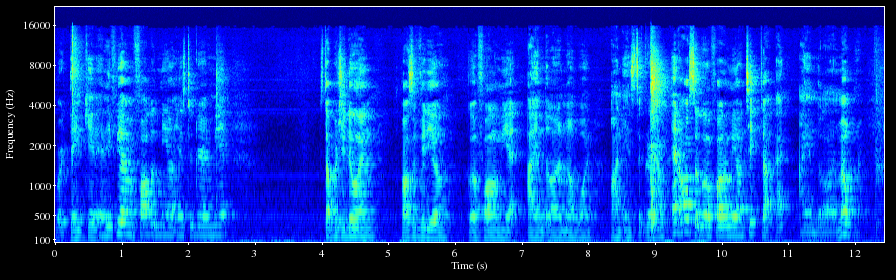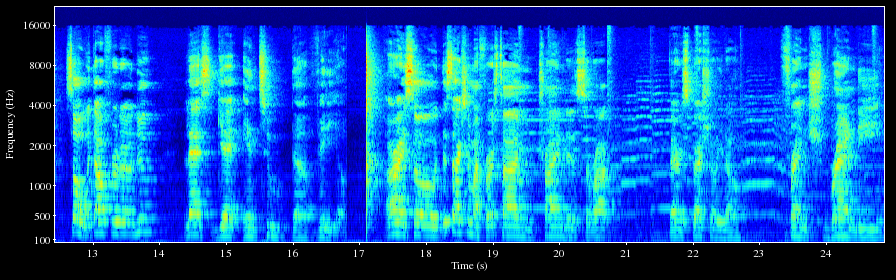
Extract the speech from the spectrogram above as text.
were thinking. And if you haven't followed me on Instagram yet, stop what you're doing, pause the video, go follow me at I am Delano Melbourne on Instagram, and also go follow me on TikTok at I am Delano Melbourne. So without further ado, let's get into the video. All right, so this is actually my first time trying this Ciroc. Very special, you know, French brandy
